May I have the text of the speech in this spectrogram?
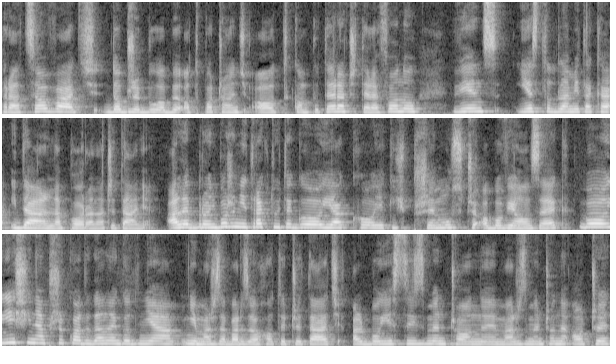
pracować. Dobrze byłoby odpocząć od komputera czy telefonu, więc jest to dla mnie taka idealna pora na czytanie. Ale broń Boże, nie traktuj tego jako jakiś przymus czy obowiązek, bo jeśli na przykład danego dnia nie masz za bardzo ochoty czytać, albo jesteś zmęczony, masz zmęczone oczy,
